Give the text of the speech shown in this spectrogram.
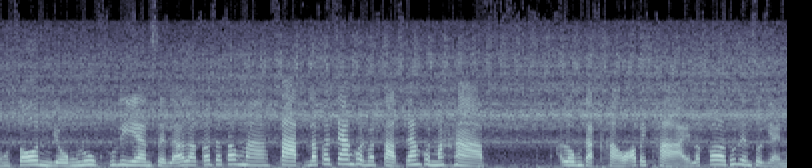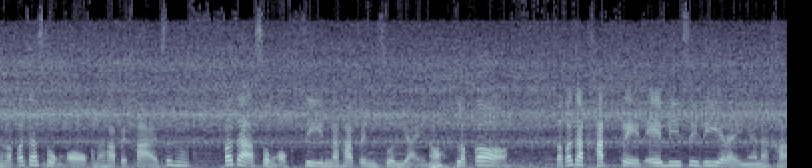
งต้นโยงลูกทุเรียนเสร็จแล้วเราก็จะต้องมาตัดแล้วก็จ้างคนมาตัดจ้างคนมาหาบ ลงจากเขาเอาไปขาย แล้วก็ทุเรียนส่วนใหญ่เนี่ยเราก็จะส่งออกนะคะ ไปขายซึ่งก็จะส่งออกจีนนะคะ เป็นส่วนใหญ่เนาะแล้วก็เราก็จะคัดเกรด A B C D อะไรอย่างเงี้ยนะคะ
